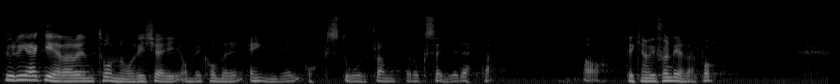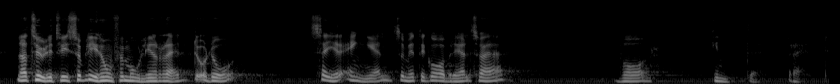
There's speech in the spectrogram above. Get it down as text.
Hur reagerar en tonårig tjej om det kommer en ängel och står framför och säger detta? Ja, det kan vi fundera på. Naturligtvis så blir hon förmodligen rädd och då säger ängeln som heter Gabriel så här. Var inte rädd.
